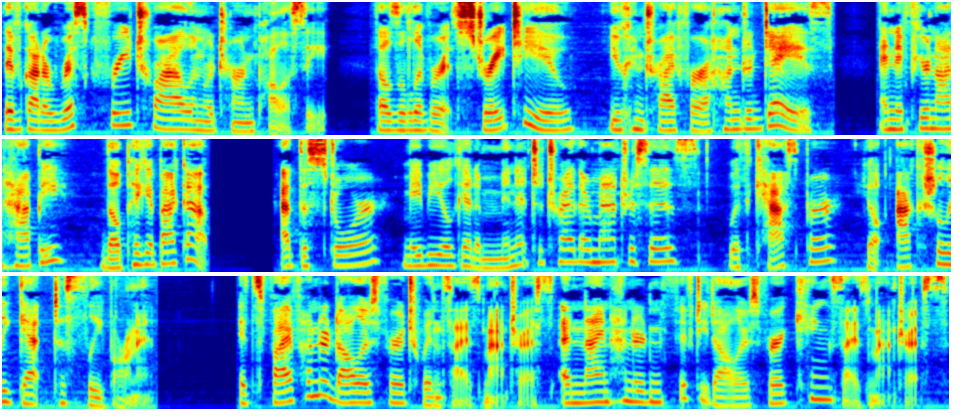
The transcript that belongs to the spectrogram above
They've got a risk free trial and return policy. They'll deliver it straight to you. You can try for 100 days, and if you're not happy, they'll pick it back up. At the store, maybe you'll get a minute to try their mattresses. With Casper, you'll actually get to sleep on it. It's $500 for a twin size mattress and $950 for a king size mattress.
